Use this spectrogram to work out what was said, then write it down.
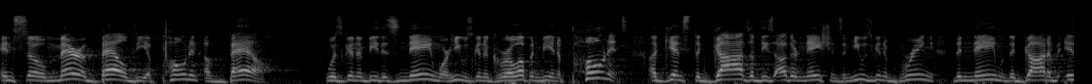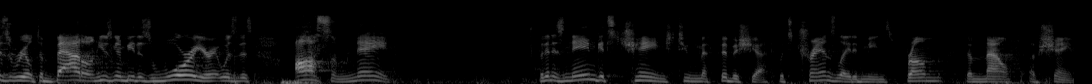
And so Merib-Baal, the opponent of Baal, was going to be this name where he was going to grow up and be an opponent against the gods of these other nations. And he was going to bring the name of the God of Israel to battle. And he was going to be this warrior. It was this awesome name. But then his name gets changed to Mephibosheth, which translated means from the mouth of shame.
